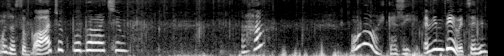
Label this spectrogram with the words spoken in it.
Може, собачок побачимо. Ага. Ой, кажи, а він дивиться, він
